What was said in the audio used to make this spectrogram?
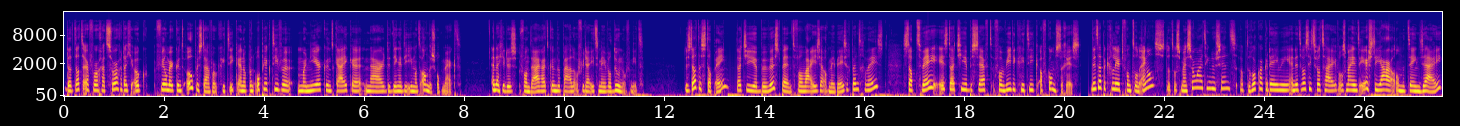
dat dat ervoor gaat zorgen dat je ook veel meer kunt openstaan voor kritiek en op een objectieve manier kunt kijken naar de dingen die iemand anders opmerkt. En dat je dus van daaruit kunt bepalen of je daar iets mee wilt doen of niet. Dus dat is stap 1, dat je je bewust bent van waar je zelf mee bezig bent geweest. Stap 2 is dat je je beseft van wie de kritiek afkomstig is. Dit heb ik geleerd van Ton Engels. Dat was mijn songwriting docent op de Rock Academie. En dit was iets wat hij volgens mij in het eerste jaar al meteen zei.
